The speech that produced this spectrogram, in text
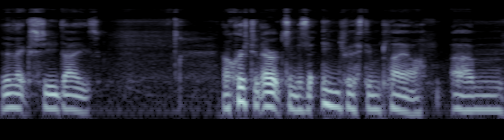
in the next few days. Now, Christian Eriksen is an interesting player. Um,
